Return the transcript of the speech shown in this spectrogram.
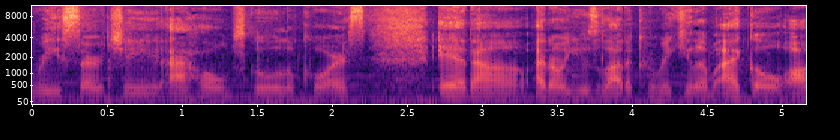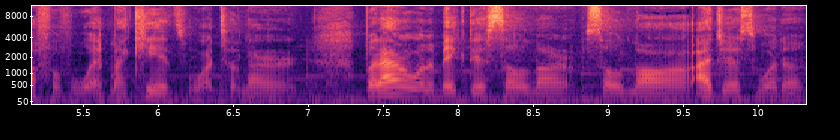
researching. I homeschool, of course, and uh, I don't use a lot of curriculum. I go off of what my kids want to learn. But I don't want to make this so long. So long. I just want to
